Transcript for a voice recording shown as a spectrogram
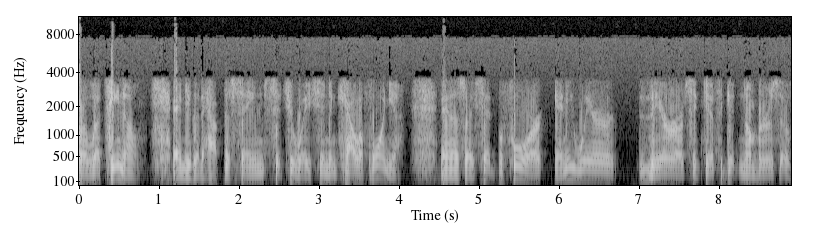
or Latino, and you're going to have the same situation in California. And as I said before, anywhere there are significant numbers of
